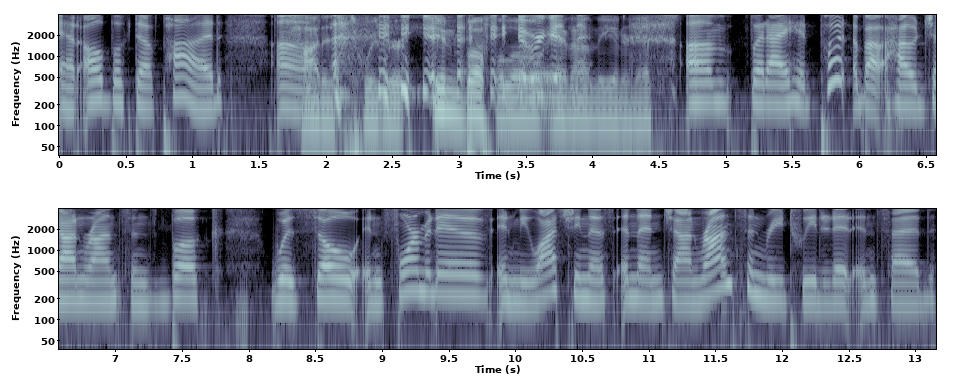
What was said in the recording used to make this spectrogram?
at All Booked Up Pod. Um, Hottest Twitter in Buffalo and on the internet. um, but I had put about how Jon Ronson's book was so informative in me watching this, and then Jon Ronson retweeted it and said,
